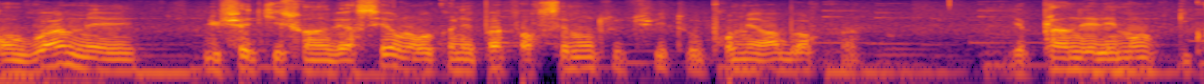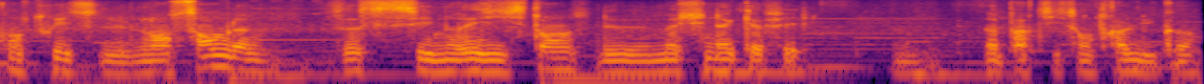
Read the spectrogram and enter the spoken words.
voit, mais du fait qu'il soit inversé, on ne le reconnaît pas forcément tout de suite au premier abord. Il y a plein d'éléments qui construisent l'ensemble. Ça, c'est une résistance de machine à café, la partie centrale du corps.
